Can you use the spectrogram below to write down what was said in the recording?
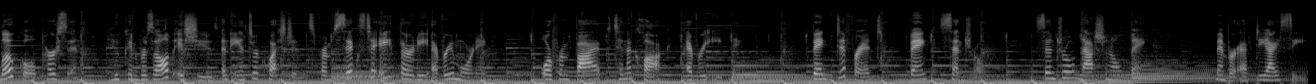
local person who can resolve issues and answer questions from 6 to 8:30 every morning or from 5 to 10 o'clock every evening. Bank different, Bank Central. Central National Bank. Member FDIC.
